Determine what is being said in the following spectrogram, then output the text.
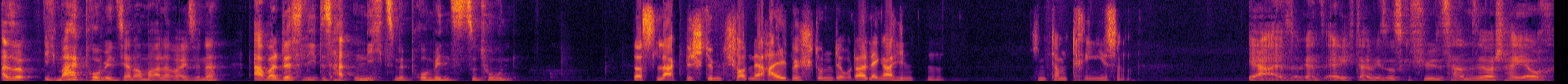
Also, ich mag Provinz ja normalerweise, ne? Aber das Lied, das hat nichts mit Provinz zu tun. Das lag bestimmt schon eine halbe Stunde oder länger hinten. Hinterm Tresen. Ja, also ganz ehrlich, da habe ich so das Gefühl, das haben sie wahrscheinlich auch.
